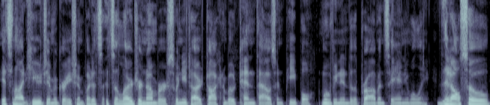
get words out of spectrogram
It's not huge immigration, but it's it's a larger number. So when you start talking about ten thousand people moving into the province annually, that also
